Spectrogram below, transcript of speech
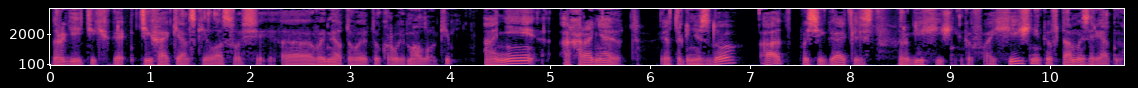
другие тихо- тихоокеанские лососи э, выметывают икру и молоки, они охраняют это гнездо от посягательств других хищников. А хищников там изрядно.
